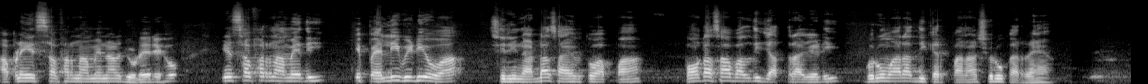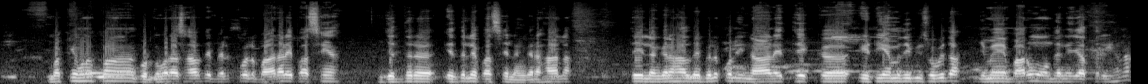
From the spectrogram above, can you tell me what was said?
ਆਪਣੇ ਇਸ ਸਫ਼ਰਨਾਮੇ ਨਾਲ ਜੁੜੇ ਰਹੋ। ਇਸ ਸਫ਼ਰਨਾਮੇ ਦੀ ਇਹ ਪਹਿਲੀ ਵੀਡੀਓ ਆ, ਸ਼੍ਰੀ ਨਾਡਾ ਸਾਹਿਬ ਤੋਂ ਆਪਾਂ ਪੌਂਟਾ ਸਾਹਿਬ ਵੱਲ ਦੀ ਯਾਤਰਾ ਜਿਹੜੀ ਗੁਰੂ ਮਹਾਰਾਜ ਦੀ ਕਿਰਪਾ ਨਾਲ ਸ਼ੁਰੂ ਕਰ ਰਹੇ ਹਾਂ। ਬਾਕੀ ਹੁਣ ਆਪਾਂ ਗੁਰਦੁਆਰਾ ਸਾਹਿਬ ਦੇ ਬਿਲਕੁਲ ਬਾਹਰ ਵਾਲੇ ਪਾਸੇ ਆ ਜਿੱਧਰ ਇਧਰਲੇ ਪਾਸੇ ਲੰਗਰ ਹਾਲ ਆ। ਤੇ ਲੰਗਰ ਹਾਲ ਦੇ ਬਿਲਕੁਲ ਹੀ ਨਾਲ ਇੱਥੇ ਇੱਕ ਏਟੀਐਮ ਦੀ ਵੀ ਸੁਵਿਧਾ, ਜਿਵੇਂ ਬਾਹਰੋਂ ਆਉਂਦੇ ਨੇ ਯਾਤਰੀ, ਹਨਾ?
